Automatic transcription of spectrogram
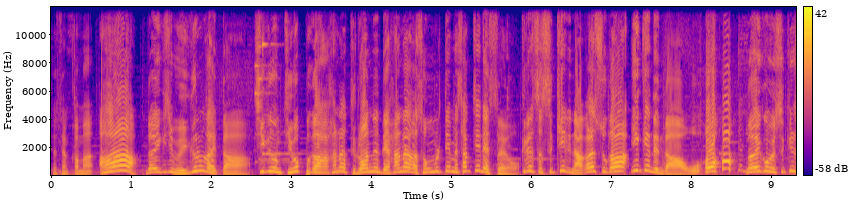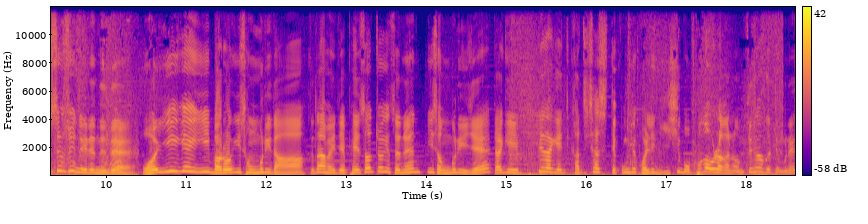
자 잠깐만. 아! 나 이게 지금 왜 그런가 했다. 지금 debuff가 하나 들어왔는데 하나가 성물 때문에 삭제됐어요. 그래서 스킬이 나갈 수가 있게 된다. 와나 이거 왜 스킬 쓸 수 있네 이랬는데. 와 이게 이 바로 이 성물이다. 그 다음에 이제 배서 쪽에서는 이 성물이 이제 자기 필살기 가득 찼을 때 공격 관련 25%가 올라가는 엄청난 것 때문에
